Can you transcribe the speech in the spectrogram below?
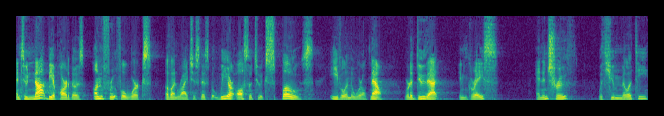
and to not be a part of those unfruitful works of unrighteousness, but we are also to expose evil in the world. Now, we're to do that in grace and in truth, with humility.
